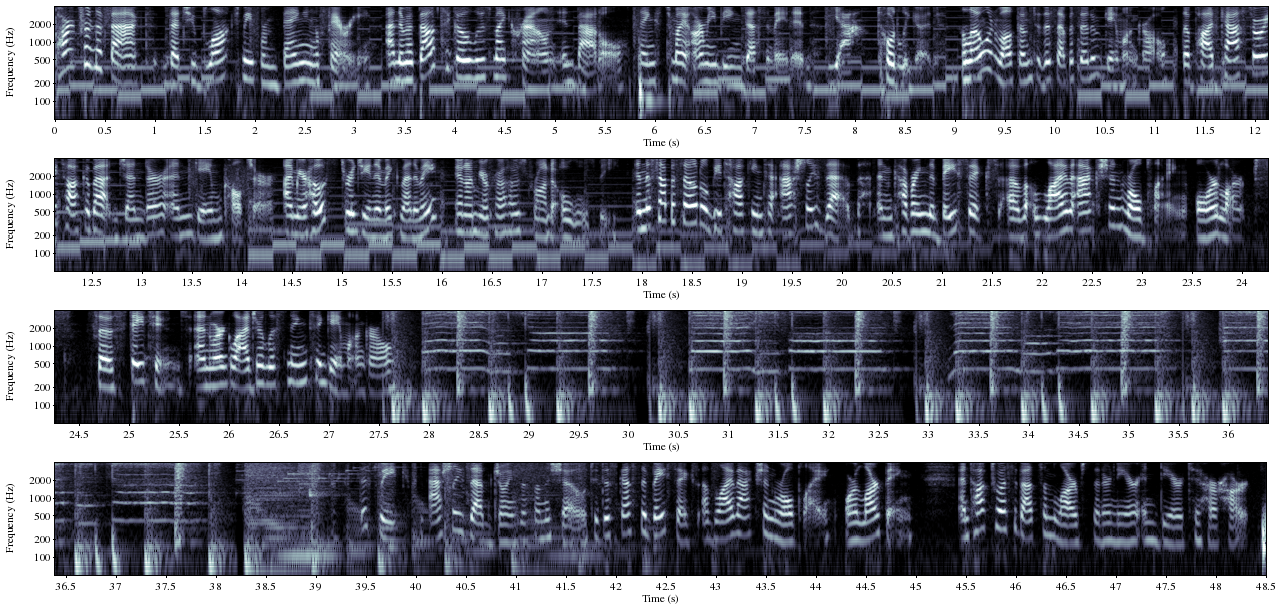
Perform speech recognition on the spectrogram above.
Apart from the fact that you blocked me from banging a fairy, and I'm about to go lose my crown in battle thanks to my army being decimated. Yeah, totally good. Hello and welcome to this episode of Game On Girl, the podcast where we talk about gender and game culture. I'm your host, Regina McMenemy. And I'm your co host, Rhonda Oglesby. In this episode, we'll be talking to Ashley Zeb and covering the basics of live action role playing, or LARPs. So stay tuned, and we're glad you're listening to Game On Girl. This week, Ashley Zeb joins us on the show to discuss the basics of live action roleplay, or LARPing, and talk to us about some LARPs that are near and dear to her heart.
